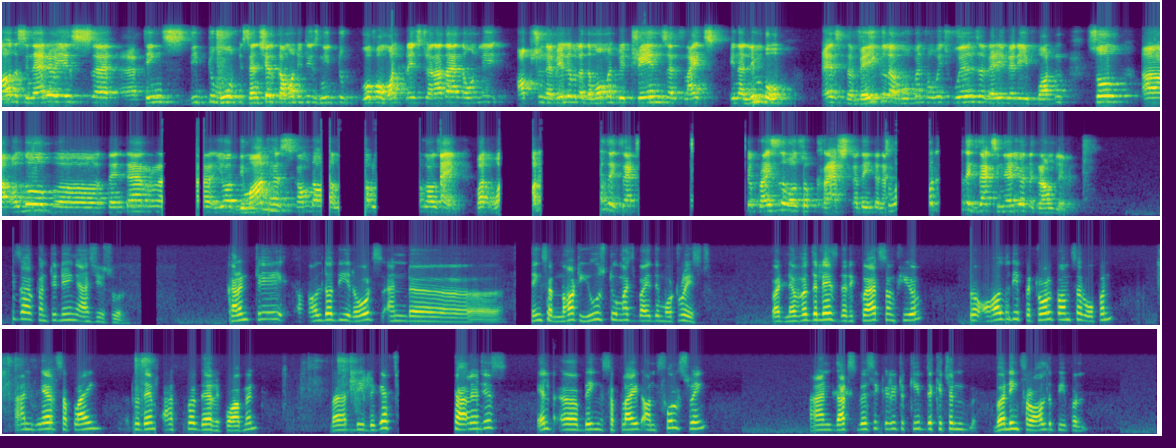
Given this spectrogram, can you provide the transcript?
now the scenario is uh, uh, things need to move. Essential commodities need to go from one place to another, and the only option available at the moment with trains and flights in a limbo is the vehicular movement, for which fuels are very, very important. So, uh, although uh, the entire uh, your demand has come down a lot because, but what, what is the exact the prices have also crashed at the international. The exact scenario at the ground level? These are continuing as usual. Currently, although the roads and uh, things are not used too much by the motorists, but nevertheless they require some fuel. So all the petrol pumps are open, and we are supplying to them as per their requirement. But the biggest challenge is uh, being supplied on full swing and that's basically to keep the kitchen burning for all the people.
